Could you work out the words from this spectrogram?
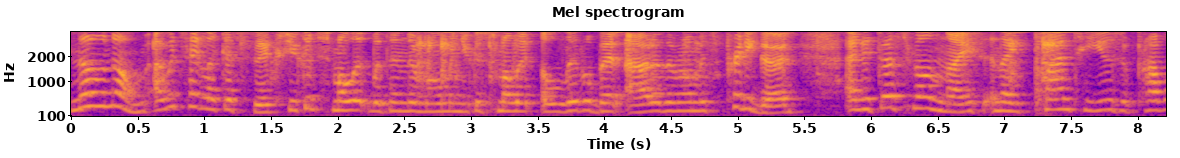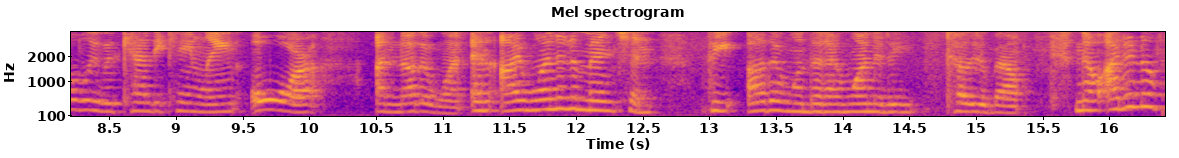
no, no, I would say like a six. You could smell it within the room and you could smell it a little bit out of the room. It's pretty good. And it does smell nice and I plan to use it probably with Candy Cane Lane or another one. And I wanted to mention the other one that I wanted to tell you about. Now, I don't know if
